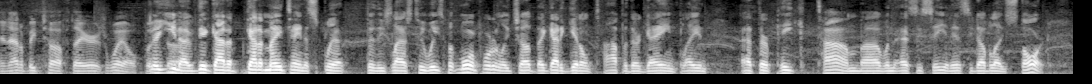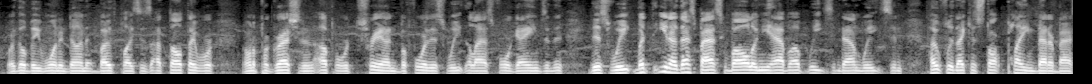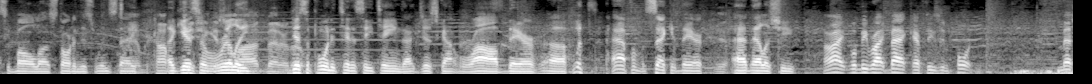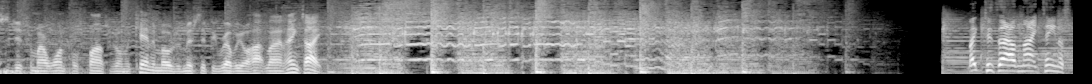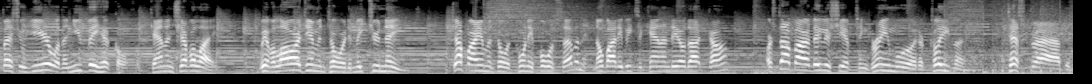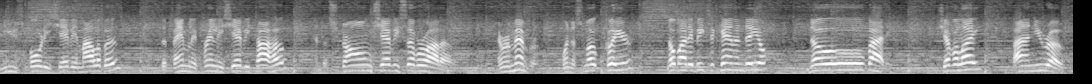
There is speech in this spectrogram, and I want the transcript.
and that'll be tough there as well. But So, you uh, know they got to got to maintain a split through these last two weeks, but more importantly, Chuck, they got to get on top of their game, playing at their peak time uh, when the SEC and NCAA start. Or they'll be one and done at both places. I thought they were on a progression and upward trend before this week, the last four games, and then this week. But you know that's basketball, and you have up weeks and down weeks, and hopefully they can start playing better basketball uh, starting this Wednesday Yeah, against a gets a really better, disappointed Tennessee team that just got robbed there uh, with half of a second there at LSU. All right, we'll be right back after these important messages from our wonderful sponsors on the Cannon Motors Mississippi Rebel Yell Hotline. Hang tight. Make 2019 a special year with a new vehicle from Cannon Chevrolet. We have a large inventory to meet your needs. Shop our inventory 24 7 at nobodybeatsacannondeal.com or stop by our dealerships in Greenwood or Cleveland. Test drive the new sporty Chevy Malibu, the family friendly Chevy Tahoe, and the strong Chevy Silverado. And remember, when the smoke clears, nobody beats a Cannon deal. Nobody. Chevrolet, find new road.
